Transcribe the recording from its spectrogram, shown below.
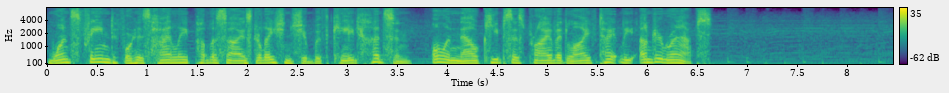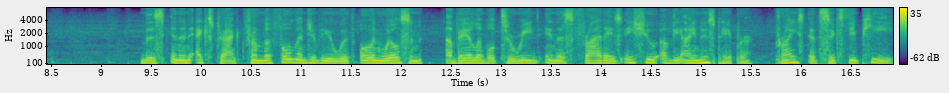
Once famed for his highly publicized relationship with Kate Hudson, Owen now keeps his private life tightly under wraps. This in an extract from the full interview with Owen Wilson, available to read in this Friday's issue of the i-newspaper, priced at 60p.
